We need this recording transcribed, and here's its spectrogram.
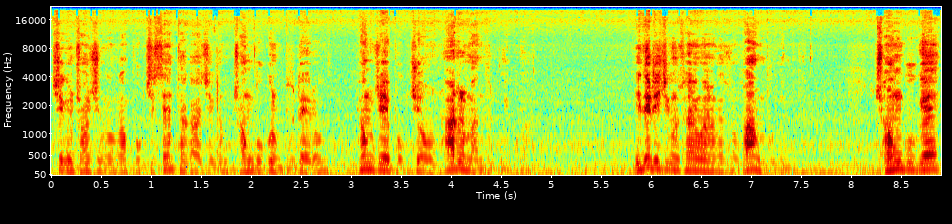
지금 정신건강복지센터가 지금 전국을 무대로 형제 복지원화를 만들고 있고요. 이들이 지금 사용하는 것은 화학무기입니다. 전국의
